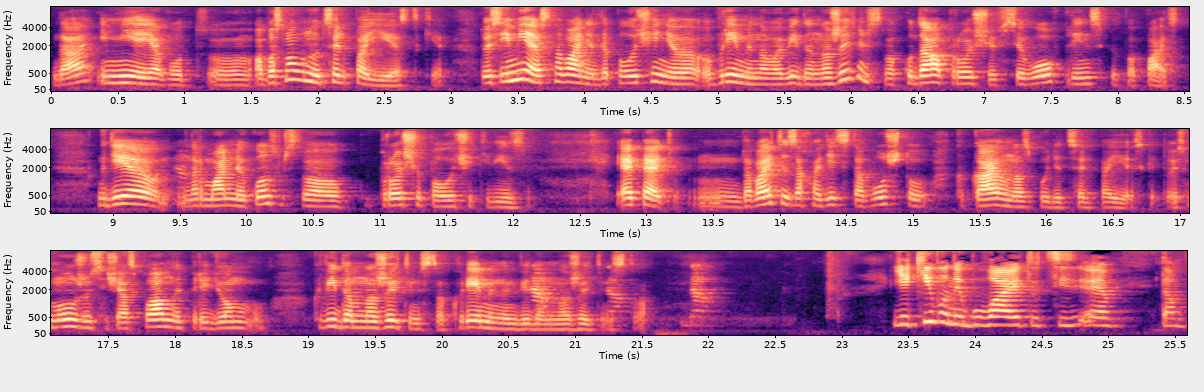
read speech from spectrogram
да, имея вот э, обоснованную цель поездки, то есть имея основания для получения временного вида на жительство, куда проще всего, в принципе, попасть, где нормальное консульство проще получить визу. И опять, давайте заходить с того, что какая у нас будет цель поездки. То есть мы уже сейчас плавно перейдем к видам на жительство, к временным видам на жительство Які вони бувають ці там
